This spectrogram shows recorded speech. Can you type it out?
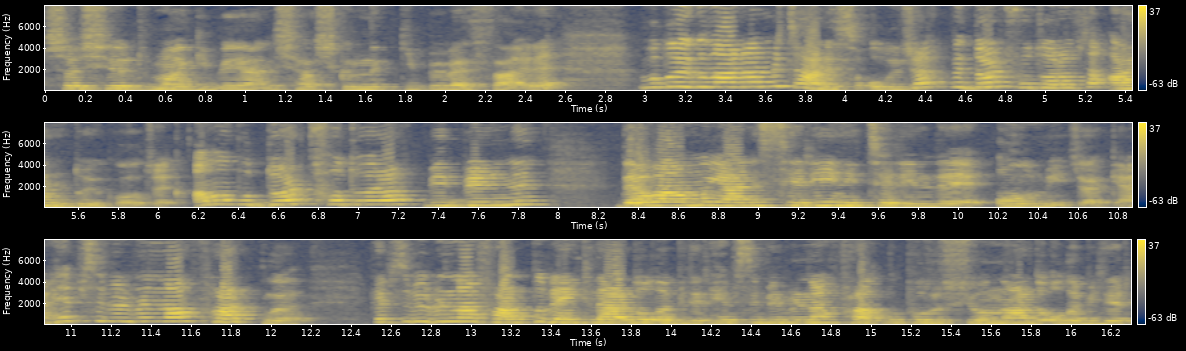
şaşırma gibi yani şaşkınlık gibi vesaire. Bu duygulardan bir tanesi olacak ve dört fotoğrafta aynı duygu olacak. Ama bu dört fotoğraf birbirinin devamı yani seri niteliğinde olmayacak. Yani hepsi birbirinden farklı. Hepsi birbirinden farklı renklerde olabilir. Hepsi birbirinden farklı pozisyonlarda olabilir.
